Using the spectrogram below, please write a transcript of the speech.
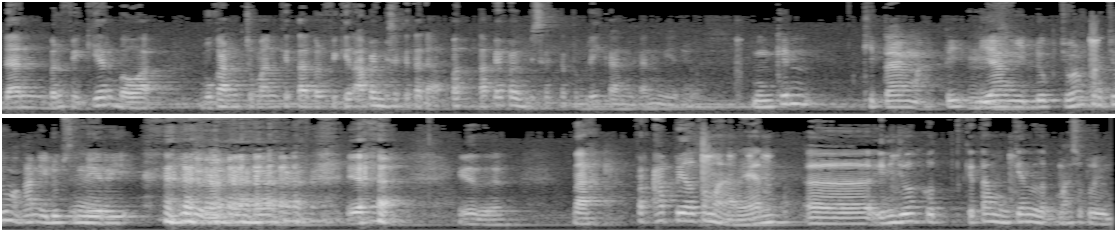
dan berpikir bahwa bukan cuman kita berpikir apa yang bisa kita dapat, tapi apa yang bisa kita berikan kan gitu. mungkin kita yang mati Hmm. dia yang hidup cuman percuma kan hidup sendiri gitu kan ya gitu nah per April kemarin eh, ini juga kita mungkin le- masuk lebih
